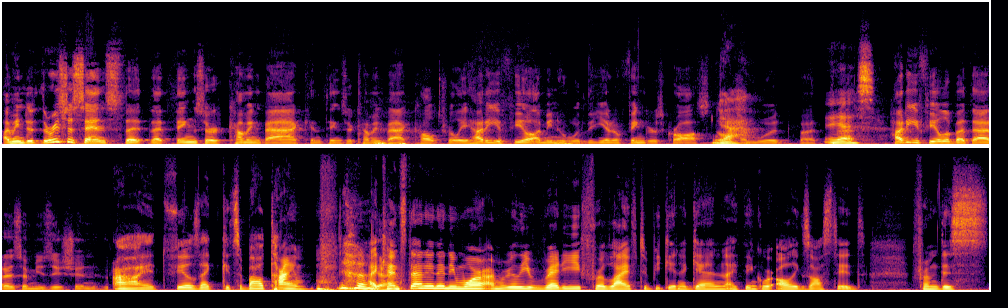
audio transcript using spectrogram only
I mean th- there is a sense that that things are coming back and things are coming back culturally. How do you feel? I mean, with the, you know, fingers crossed, knock Yeah. on wood, but uh, Yes. how do you feel about that as a musician? Who, Ah, it feels like it's about time. I Yeah. can't stand it anymore. I'm really ready for life to begin again. I think we're all exhausted from this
